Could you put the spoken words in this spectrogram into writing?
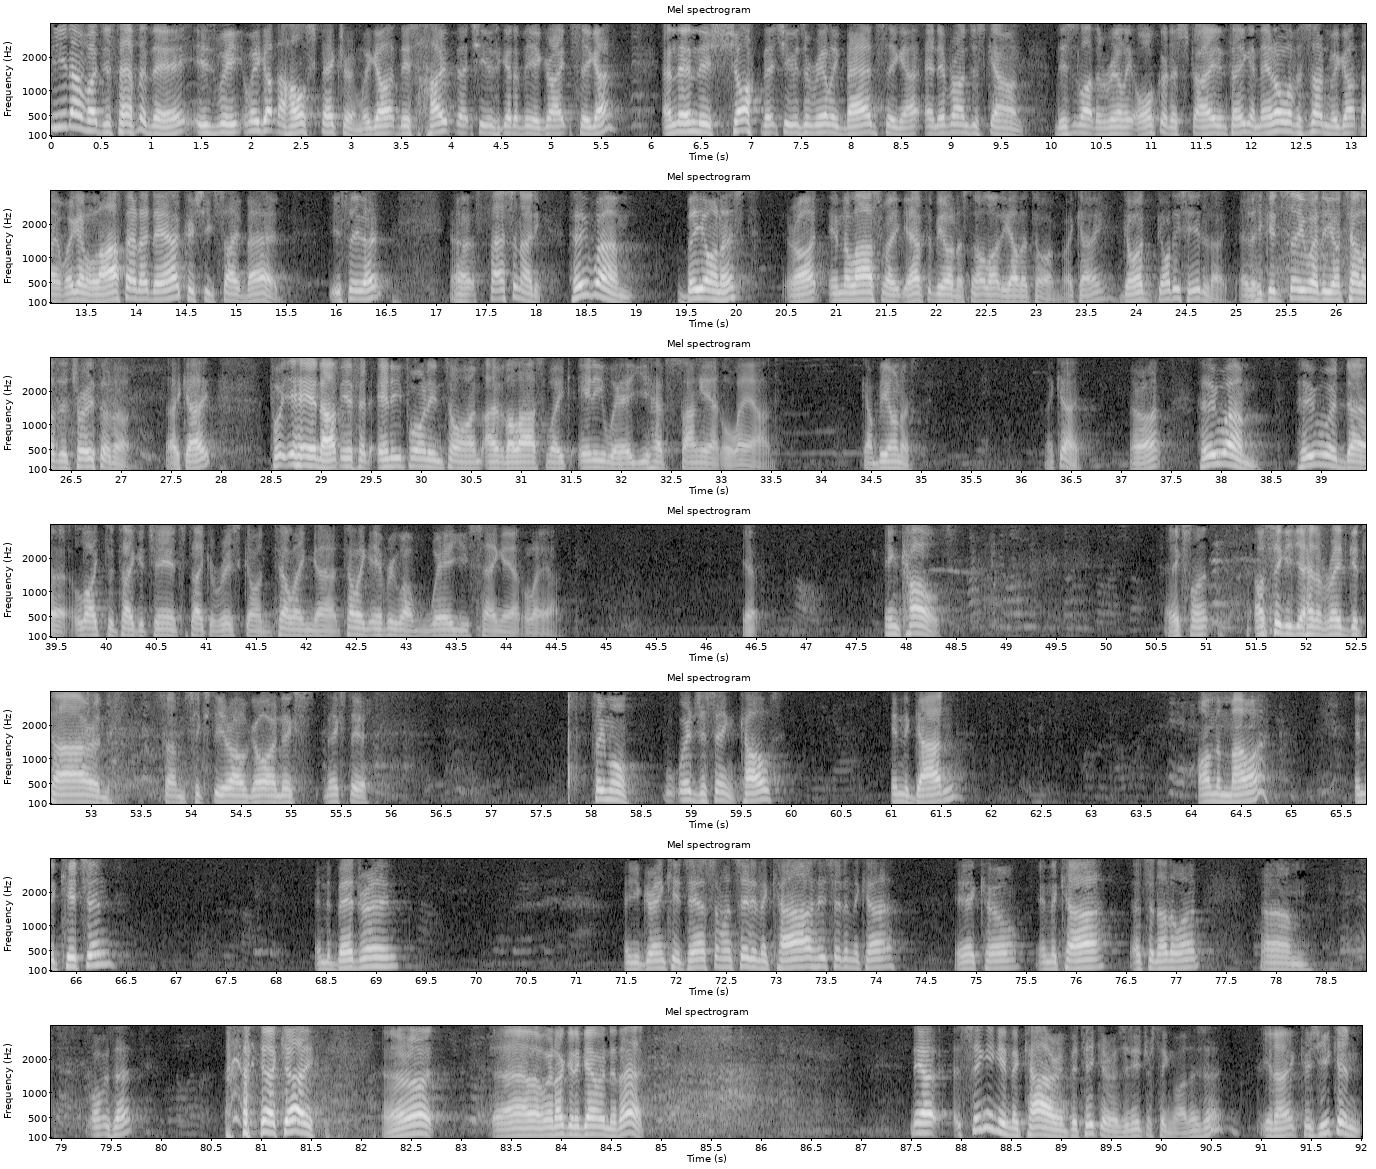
You know what just happened there? Is we, we got the whole spectrum. We got this hope that she was going to be a great singer, and then this shock that she was a really bad singer, and everyone just going, this is like the really awkward Australian thing. And then all of a sudden we got that, we're going to laugh at her now because she's so bad. You see that? Uh, fascinating. Who, um, be honest, right? In the last week, you have to be honest, not like the other time, okay? God, God is here today, and He can see whether you're telling the truth or not, okay? Put your hand up if at any point in time over the last week, anywhere, you have sung out loud. Come be honest. Okay, all right? Who, um, who would uh, like to take a chance, take a risk on telling, uh, telling everyone where you sang out loud? Yep. In Coles. Excellent. I was thinking you had a red guitar and some 60 year old guy next, next to you. Two more. Where did you sing? Coles? In the garden? On the mower? In the kitchen? In the bedroom? In your grandkids' house? Someone said in the car. Who said in the car? Yeah, cool. In the car? That's another one. Um, what was that? okay. All right. Uh, we're not going to go into that. Now, singing in the car in particular is an interesting one, isn't it? You know, because you can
